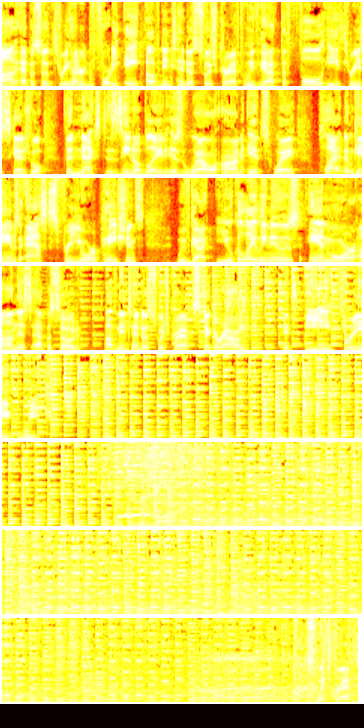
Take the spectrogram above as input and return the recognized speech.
On episode 348 of Nintendo Switchcraft, we've got the full E3 schedule. The next Xenoblade is well on its way. Platinum Games asks for your patience. We've got Yooka-Laylee news and more on this episode of Nintendo Switchcraft. Stick around, it's E3 week.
